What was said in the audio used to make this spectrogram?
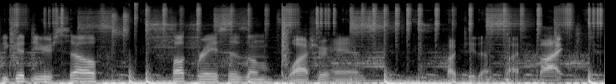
be good to yourself, Fuck racism. Wash your hands. Talk to you then. Bye. Bye.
